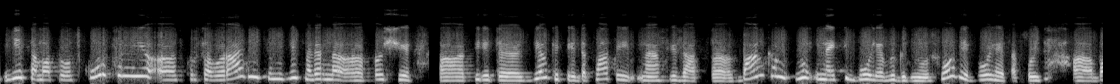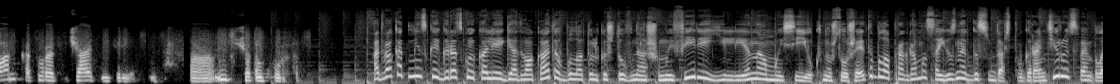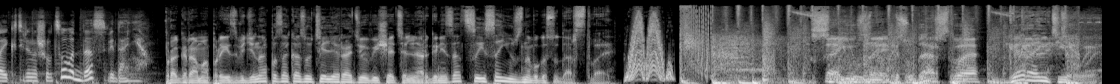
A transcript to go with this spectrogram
Есть там вопрос с курсами, с курсовой разницей, но здесь, наверное, проще перед э, сделкой, перед оплатой связаться с банком ну, и найти более выгодные условия, более такой банк, который отвечает интересам, ну, с учетом курсов. Адвокат Минской городской коллегии адвокатов была только что в нашем эфире Елена Моисеюк. Ну что же, это была программа «Союзное государство гарантирует». С вами была Екатерина Шевцова. До свидания. Программа произведена по заказу телерадиовещательной организации Союзного государства. Союзное государство гарантирует.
